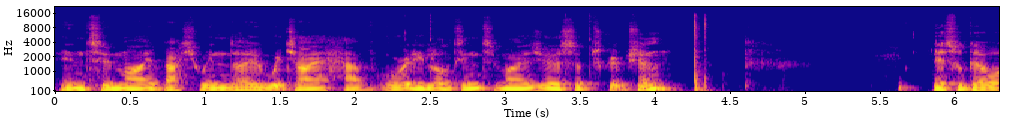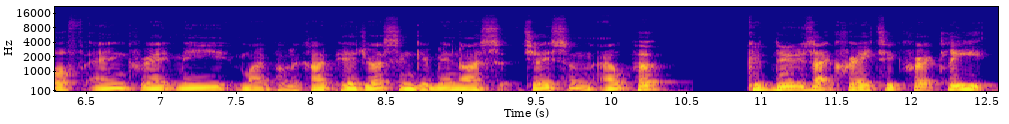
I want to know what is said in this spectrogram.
into my bash window, which I have already logged into my Azure subscription. This will go off and create me my public IP address and give me a nice JSON output. Good news, that created correctly.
